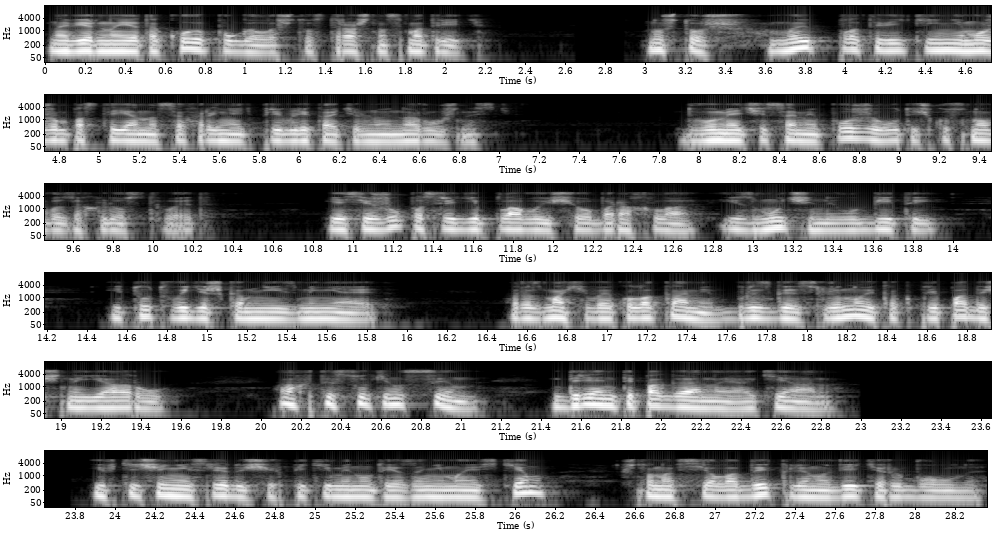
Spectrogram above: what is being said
Наверное, я такое пугало, что страшно смотреть. Ну что ж, мы, плотовики, не можем постоянно сохранять привлекательную наружность. Двумя часами позже уточку снова захлестывает. Я сижу посреди плавающего барахла, измученный, убитый. И тут выдержка мне изменяет. Размахивая кулаками, брызгая слюной, как припадочный, я ору. Ах ты, сукин сын! Дрянь ты поганая, океан! И в течение следующих пяти минут я занимаюсь тем, что на все лады кляну ветер и волны.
